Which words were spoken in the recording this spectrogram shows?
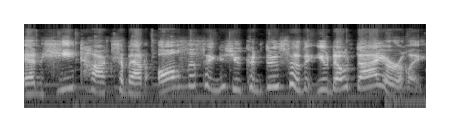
and he talks about all the things you can do so that you don't die early.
